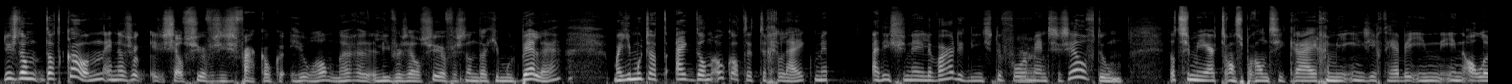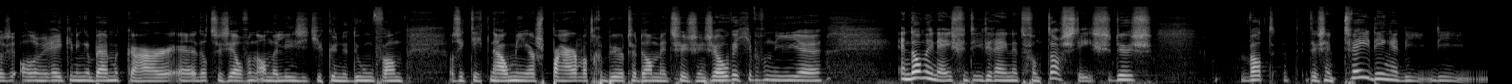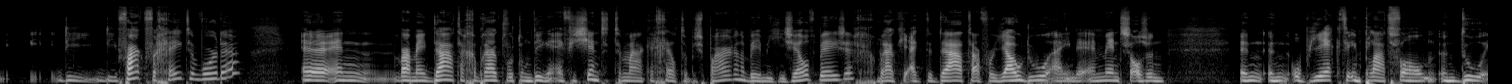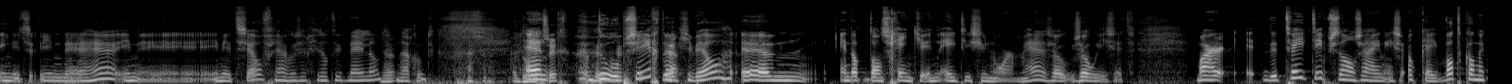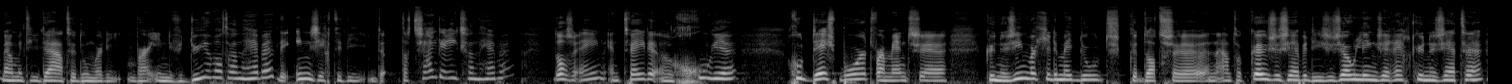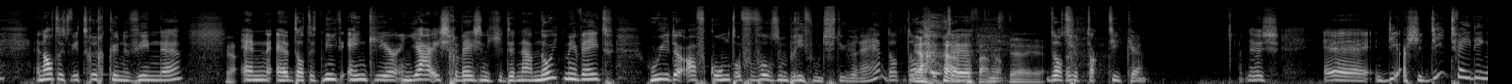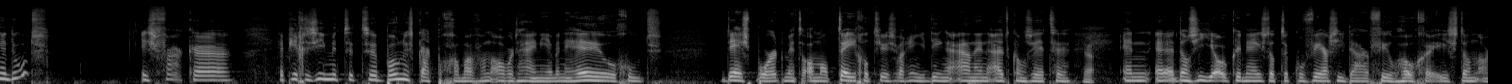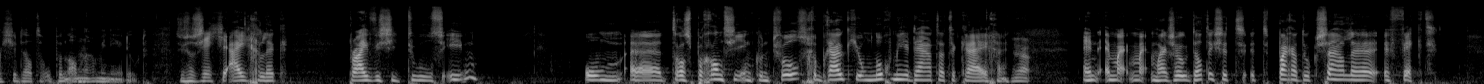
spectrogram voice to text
Dus dan, dat kan, en dat is self-service is vaak ook heel handig, liever self-service dan dat je moet bellen. Maar je moet dat eigenlijk dan ook altijd tegelijk met additionele waardediensten voor Ja. mensen zelf doen. Dat ze meer transparantie krijgen, meer inzicht hebben in, in alles, al hun rekeningen bij elkaar. eh, dat ze zelf een analysetje kunnen doen van als ik dit nou meer spaar, wat gebeurt er dan met zus en zo? Weet je, van die. eh, En dan ineens vindt iedereen het fantastisch. Dus wat, er zijn twee dingen die, die, die, die vaak vergeten worden. Eh, en waarmee data gebruikt wordt om dingen efficiënter te maken, geld te besparen. Dan ben je met jezelf bezig. Gebruik je eigenlijk de data voor jouw doeleinden en mensen als een, een, een object in plaats van een doel in het, in, eh, hè, in, eh, in het zelf. Ja, hoe zeg je dat in het Nederlands? Ja. Nou goed. Het doel En- op zich. Een doel op zich, dankjewel. Ehm en dat, dan schend je een ethische norm. Hè? Zo, zo is het. Maar eh, de twee tips dan zijn is, oké, wat kan ik nou met die data doen waar, die, waar individuen wat aan hebben? De inzichten die, de- dat zij er iets aan hebben, dat is één. En tweede, een goede, goed dashboard waar mensen kunnen zien wat je ermee doet. Dat ze een aantal keuzes hebben die ze zo links en rechts kunnen zetten. En altijd weer terug kunnen vinden. Ja. En eh, dat het niet één keer een jaar is geweest en dat je daarna nooit meer weet hoe je eraf komt of vervolgens een brief moet sturen. Hè? Dat, dat, ja, soort, eh, ja. dat soort tactieken. Dus eh, die, als je die twee dingen doet, is vaak. eh, heb je gezien met het eh, bonuskaartprogramma van Albert Heijn? Die hebben een heel goed dashboard met allemaal tegeltjes waarin je dingen aan en uit kan zetten. Ja. En dan zie je ook ineens dat de conversie daar veel hoger is dan als je dat op een andere manier doet. Dus dan zet je eigenlijk privacy tools in om transparantie en controls gebruik je om nog meer data te krijgen. Ja. En, en maar, maar, maar zo, dat is het, het paradoxale effect.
